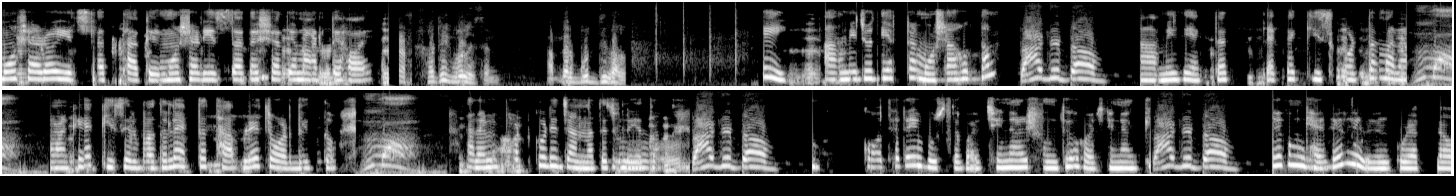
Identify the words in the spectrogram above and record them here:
মশারও ইজ্জত থাকে মশার ইজ্জতের সাথে মারতে হয়। সঠিক বলেছেন। আপনার বুদ্ধি ভালো। এই আমি যদি একটা মশা হতাম? আমি যে একটা একটা কিস করতাম আর আমাকে কিসের বদলে একটা থাপড়ে চড় দিত। আর আমি ফট করে জান্নাতে চলে যেতাম। কথাটাই বুঝতে পারছি না আর শুনতেও পারছি না। এরকম ঘ্যার করে একটা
